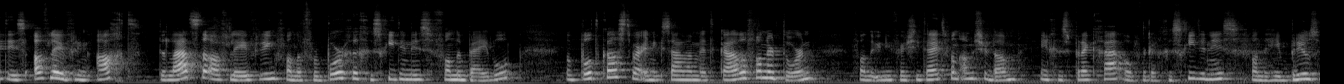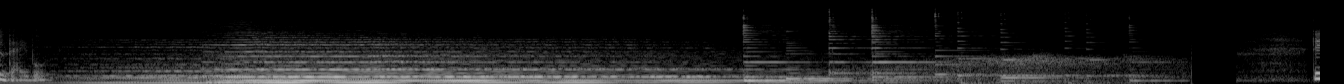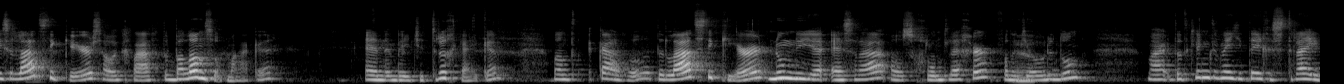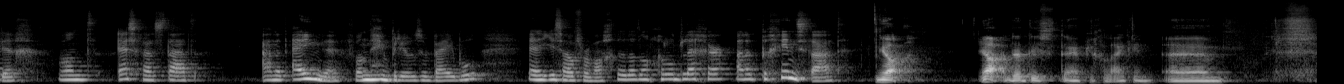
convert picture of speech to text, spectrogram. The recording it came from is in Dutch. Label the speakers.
Speaker 1: Dit is aflevering 8, de laatste aflevering van de verborgen geschiedenis van de Bijbel. Een podcast waarin ik samen met Karel van der Toorn van de Universiteit van Amsterdam in gesprek ga over de geschiedenis van de Hebreeuwse Bijbel. Deze laatste keer zou ik graag de balans opmaken en een beetje terugkijken. Want Karel, de laatste keer noemde je Ezra als grondlegger van het
Speaker 2: Ja.
Speaker 1: Jodendom. Maar dat klinkt een beetje tegenstrijdig. Want Ezra staat aan het einde van de Hebreeuwse Bijbel. En je zou verwachten dat een grondlegger aan het begin staat.
Speaker 2: Ja, ja dat is, daar heb je gelijk in. Ehm,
